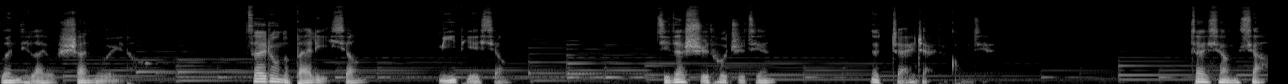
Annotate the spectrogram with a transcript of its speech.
闻起来有山的味道，栽种的百里香、迷迭香。挤在石头之间，那窄窄的空间。再向下，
